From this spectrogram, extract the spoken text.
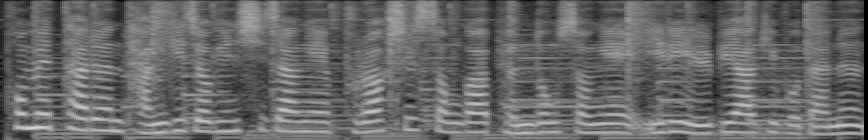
포메탈은 단기적인 시장의 불확실성과 변동성에 일희일비하기보다는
